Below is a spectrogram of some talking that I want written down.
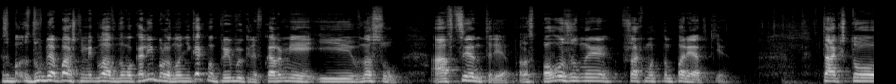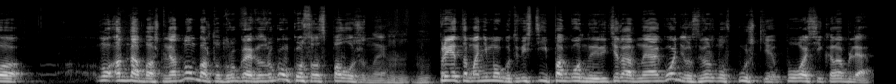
с двумя башнями главного калибра, но не как мы привыкли в корме и в носу, а в центре, расположенные в шахматном порядке. Так что ну, одна башня на одном борту, другая на другом, косо расположенные. При этом они могут вести и погонный и ретирарный огонь, развернув пушки по оси корабля.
